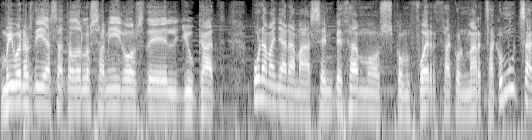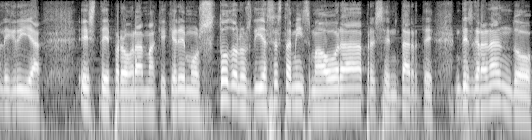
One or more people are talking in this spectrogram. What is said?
Muy buenos días a todos los amigos del Yucat. Una mañana más empezamos con fuerza, con marcha, con mucha alegría este programa que queremos todos los días a esta misma hora presentarte, desgranando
